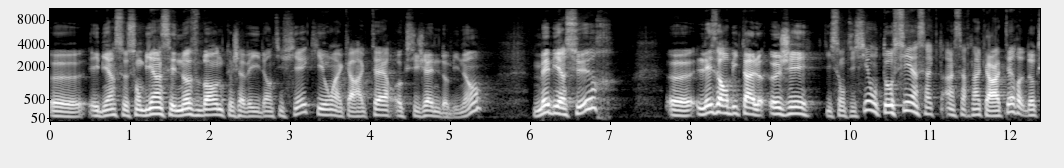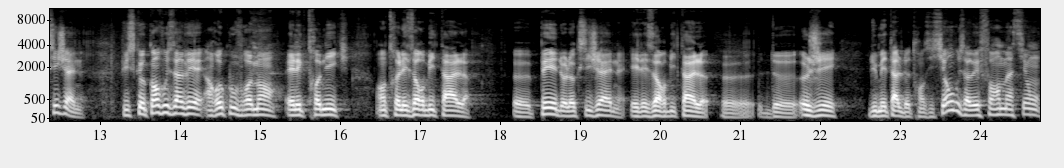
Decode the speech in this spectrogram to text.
euh, eh bien, ce sont bien ces neuf bandes que j'avais identifiées qui ont un caractère oxygène dominant, mais bien sûr, euh, les orbitales EG qui sont ici ont aussi un certain caractère d'oxygène puisque quand vous avez un recouvrement électronique entre les orbitales euh, P de l'oxygène et les orbitales de EG du métal de transition, vous avez formation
